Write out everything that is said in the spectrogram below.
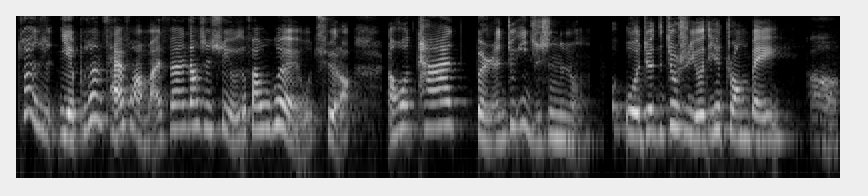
算是也不算采访吧，虽然当时是有一个发布会我去了，然后他本人就一直是那种，我觉得就是有点装杯，啊，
